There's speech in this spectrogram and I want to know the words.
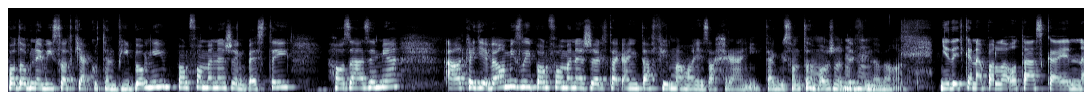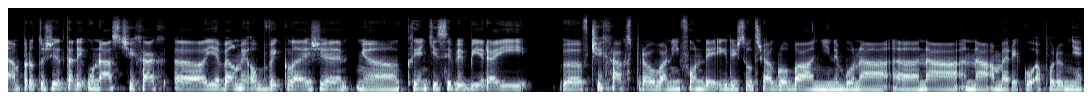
podobné výsledky ako ten výborný portfólio manažer bez tejho zázemia. Ale keď je veľmi zlý manažer, tak ani tá firma ho nezachráni. Tak by som to možno mm-hmm. definovala. Mně teďka napadla otázka jedna, protože tady u nás v Čechách eh, je velmi obvyklé, že eh, klienti si vybírají v Čechách zpravované fondy, i když jsou třeba globální nebo na, na, na Ameriku a podobně,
